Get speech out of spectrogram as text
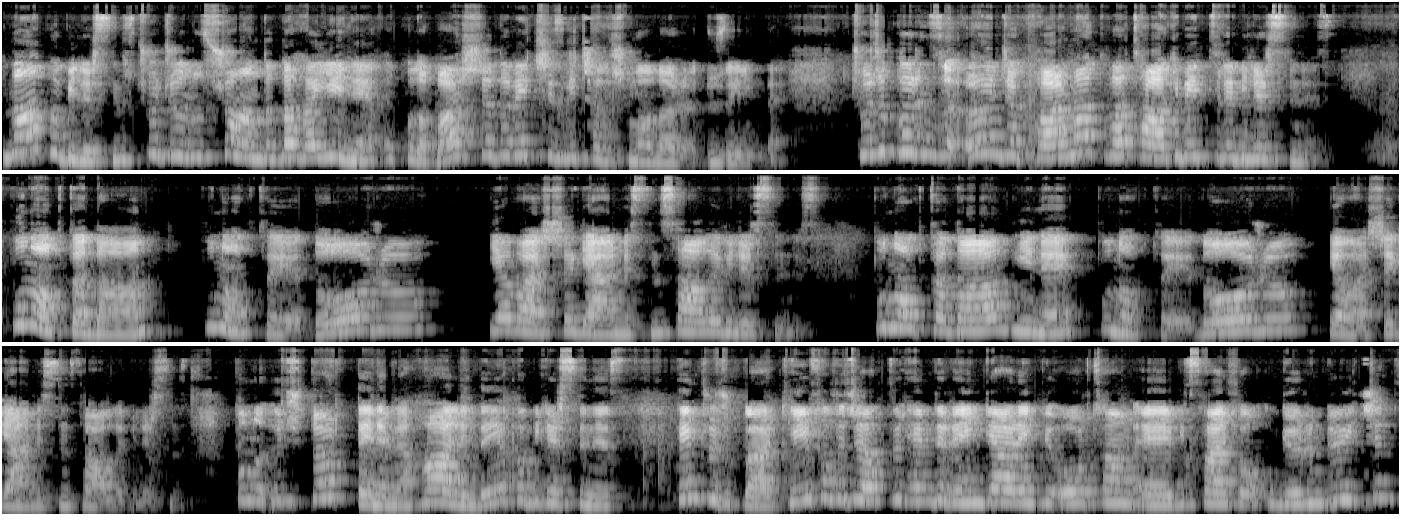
Ne yapabilirsiniz? Çocuğunuz şu anda daha yeni okula başladı ve çizgi çalışmaları düzeyinde. Çocuklarınızı önce parmakla takip ettirebilirsiniz. Bu noktadan bu noktaya doğru yavaşça gelmesini sağlayabilirsiniz. Bu noktadan yine bu noktaya doğru yavaşça gelmesini sağlayabilirsiniz. Bunu 3-4 deneme halinde yapabilirsiniz. Hem çocuklar keyif alacaktır hem de rengarenk bir ortam, e, bir sayfa göründüğü için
